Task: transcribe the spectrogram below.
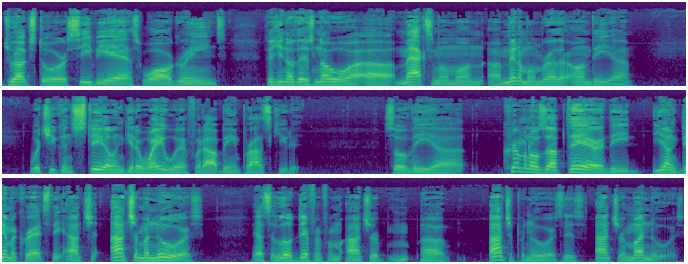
drugstores, CVS, Walgreens, because you know there's no uh, uh, maximum on uh, minimum rather on the uh, what you can steal and get away with without being prosecuted. So the uh, criminals up there, the young Democrats, the entre- entrepreneurs, that's a little different from entre- uh, entrepreneurs. There's entrepreneurs.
